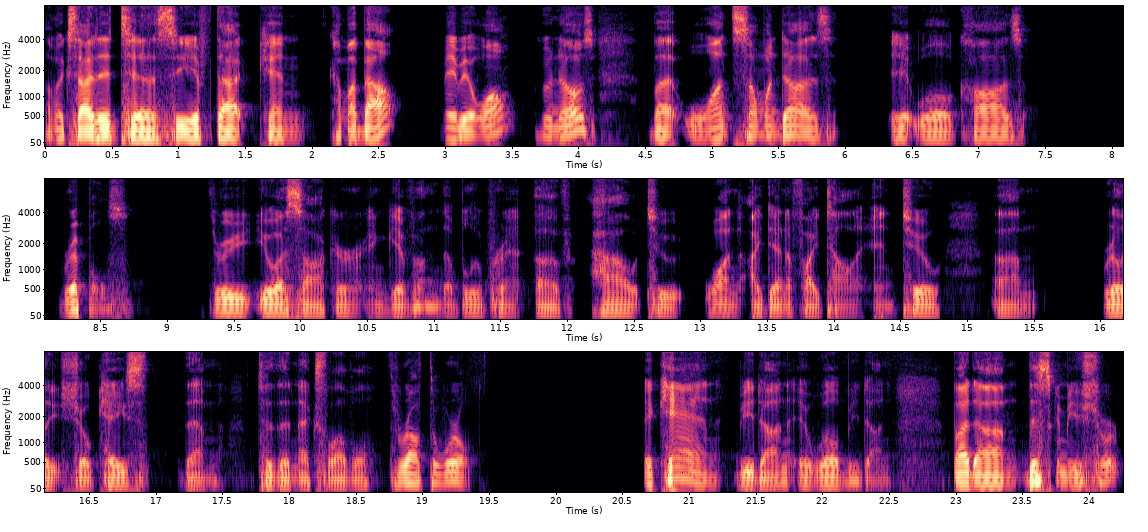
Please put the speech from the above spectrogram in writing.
I'm excited to see if that can come about. Maybe it won't. Who knows? But once someone does, it will cause ripples through U.S. Soccer and give them the blueprint of how to one identify talent and two um, really showcase them to the next level throughout the world. It can be done. It will be done. But um, this to be a short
